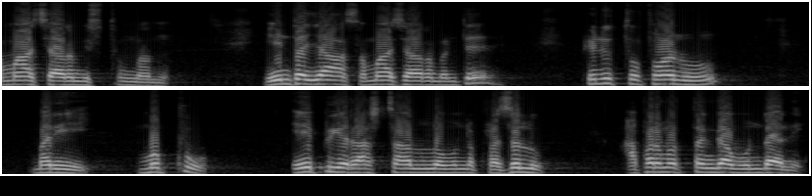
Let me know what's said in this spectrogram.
సమాచారం ఇస్తున్నాను. ఏంటయ్యా ఆ సమాచారం అంటే పెను తుఫాను మరి ముప్పు ఏపీ రాష్ట్రాల్లో ఉన్న ప్రజలు అప్రమత్తంగా ఉండాలి.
